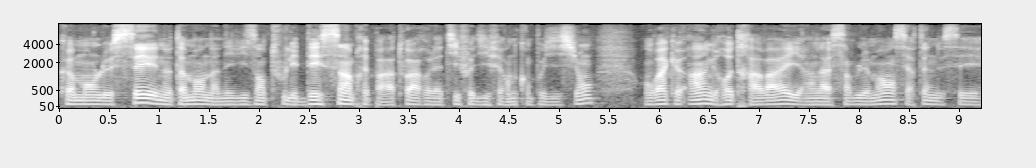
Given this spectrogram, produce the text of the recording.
Comme on le sait, notamment en analysant tous les dessins préparatoires relatifs aux différentes compositions, on voit que Ingres retravaille inlassablement certaines de ses,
